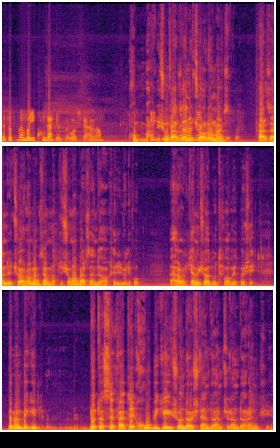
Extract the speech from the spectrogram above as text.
احساس می‌کنم با یه کودک ازدواج کردم. خب ایشون فرزند چهارم هست. فرزند چهارم هست اما شما فرزند آخری ولی خب به هر حال کمی شاید متفاوت باشه. به من بگید دو تا صفت خوبی که ایشون داشتند و همچنان دارن چیه؟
